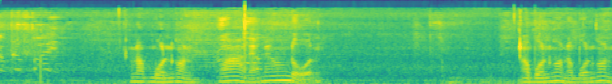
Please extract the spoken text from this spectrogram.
กำลังไปนับบนก่อนว่าแล้วไม่งต้องโดน เอาบนก่อน เอาบนก่อน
